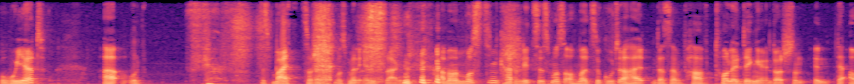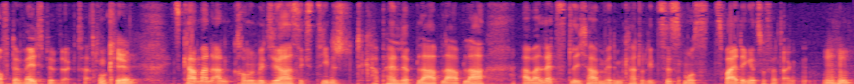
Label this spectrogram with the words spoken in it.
weird. Äh, und das meiste zurecht, muss man ehrlich sagen. Aber man muss dem Katholizismus auch mal zugute halten, dass er ein paar tolle Dinge in Deutschland, in der, auf der Welt bewirkt hat. Okay. Jetzt kann man ankommen mit, ja, Sixtinische Kapelle, bla bla bla. Aber letztlich haben wir dem Katholizismus zwei Dinge zu verdanken. Mhm.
